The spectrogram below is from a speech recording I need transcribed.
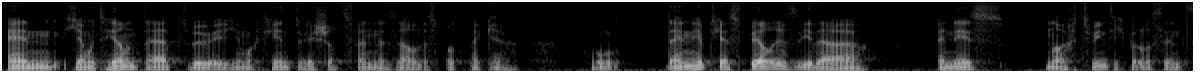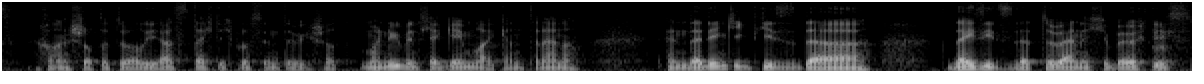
En je moet heel de tijd bewegen. Je mocht geen twee shots van dezelfde spot pakken. Hoe, dan heb je spelers die dat ineens naar 20% gaan shotten, terwijl die juist 80% hebben geshot. Maar nu bent je game-like aan het trainen. En dat denk ik is, dat, dat is iets dat te weinig gebeurd is.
